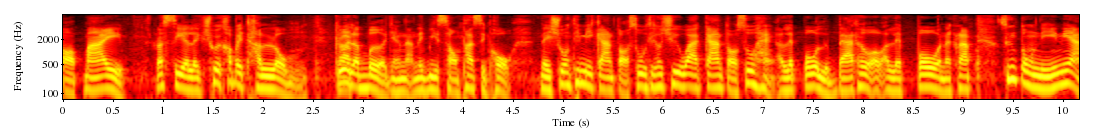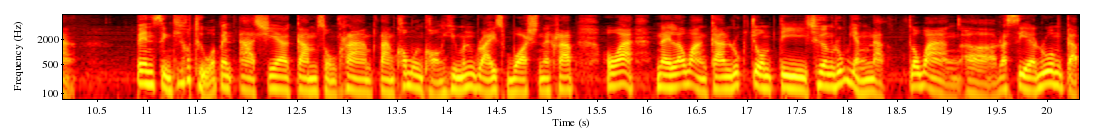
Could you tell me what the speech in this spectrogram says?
ต่อไป รัสเซียเลยช่วยเข้าไปถล่มด้วยระเบิดอย่างหนักในปี 2016 ในช่วงที่มีการต่อสู้ที่เขาชื่อว่าการต่อสู้แห่งอเลปโปหรือ Battle of Aleppo นะครับ ซึ่งตรงนี้เนี่ย เป็นสิ่งที่เขาถือว่าเป็นอาชญากรรมสงคราม ตามข้อมูลของ Human Rights Watch นะครับ เพราะว่าในระหว่างการลุกโจมตีเชิงรุกอย่างหนักระหว่างรัสเซียร่วมกับ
